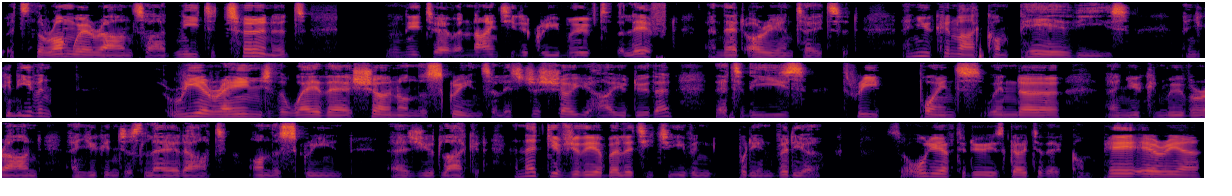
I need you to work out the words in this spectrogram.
it's the wrong way around, so I'd need to turn it. We'll need to have a 90 degree move to the left and that orientates it. And you can like compare these and you can even rearrange the way they're shown on the screen. So let's just show you how you do that. That's these three points window and you can move around and you can just lay it out on the screen as you'd like it. And that gives you the ability to even put in video. So all you have to do is go to that compare area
